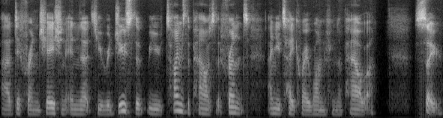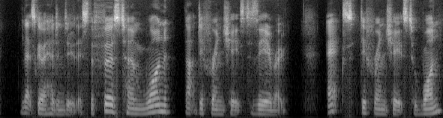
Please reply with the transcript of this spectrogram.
uh, differentiation in that you reduce the, you times the power to the front and you take away one from the power. So let's go ahead and do this. The first term 1, that differentiates to 0. x differentiates to 1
